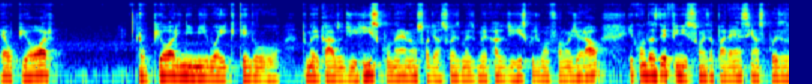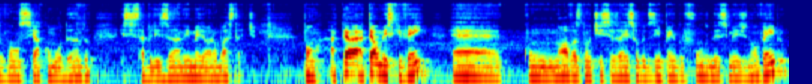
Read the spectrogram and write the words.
é o pior é o pior inimigo aí que tem do, do mercado de risco, né? não só de ações, mas do mercado de risco de uma forma geral. E quando as definições aparecem, as coisas vão se acomodando, se estabilizando e melhoram bastante. Bom, até, até o mês que vem, é, com novas notícias aí sobre o desempenho do fundo nesse mês de novembro.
